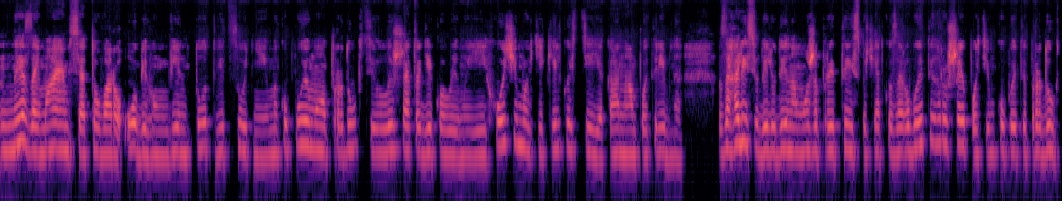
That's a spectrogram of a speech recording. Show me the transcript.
не займаємося товарообігом. Він тут відсутній. Ми купуємо продукцію лише тоді, коли ми її хочемо, в тій кількості, яка нам потрібна. Взагалі сюди людина може прийти спочатку заробити грошей, потім купити продукт,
